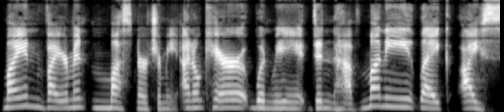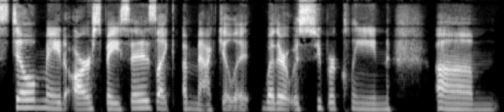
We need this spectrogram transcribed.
my environment must nurture me. I don't care when we didn't have money, like I still made our spaces like immaculate, whether it was super clean. Um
